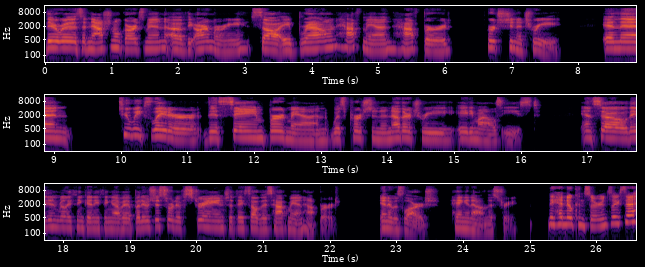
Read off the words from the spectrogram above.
there was a National Guardsman of the Armory saw a brown half man, half bird perched in a tree. And then two weeks later, this same birdman was perched in another tree 80 miles east. And so they didn't really think anything of it, but it was just sort of strange that they saw this half man, half bird, and it was large hanging out in this tree. They had no concerns, they said.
